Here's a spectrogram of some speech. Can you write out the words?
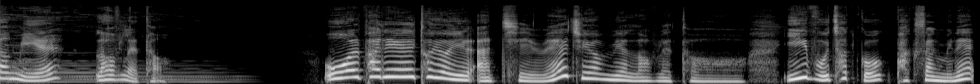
주현미의 Love Letter 5월 8일 토요일 아침에 주현미의 Love Letter 2부 첫 곡 박상민의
